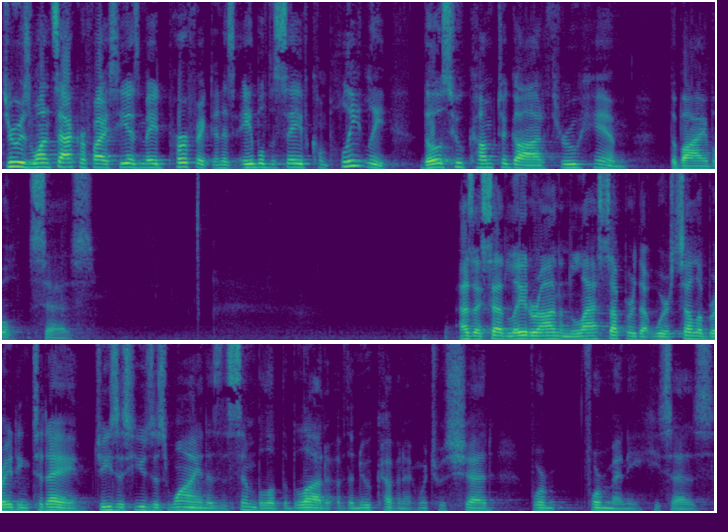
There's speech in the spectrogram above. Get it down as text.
Through his one sacrifice, he has made perfect and is able to save completely those who come to God through him, the Bible says. As I said later on in the Last Supper that we're celebrating today, Jesus uses wine as a symbol of the blood of the new covenant, which was shed for, for many, he says.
